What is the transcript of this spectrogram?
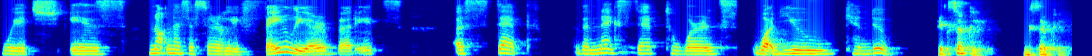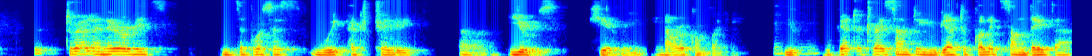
which is not necessarily failure but it's a step the next step towards what you can do. Exactly. Exactly. Trial and error it's it's a process we actually uh, use here in, in our company. Mm-hmm. you, you get to try something you get to collect some data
